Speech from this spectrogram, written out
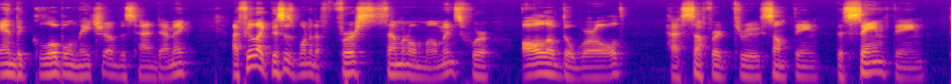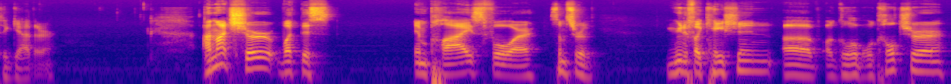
and the global nature of this pandemic, I feel like this is one of the first seminal moments where all of the world has suffered through something, the same thing together. I'm not sure what this implies for some sort of unification of a global culture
